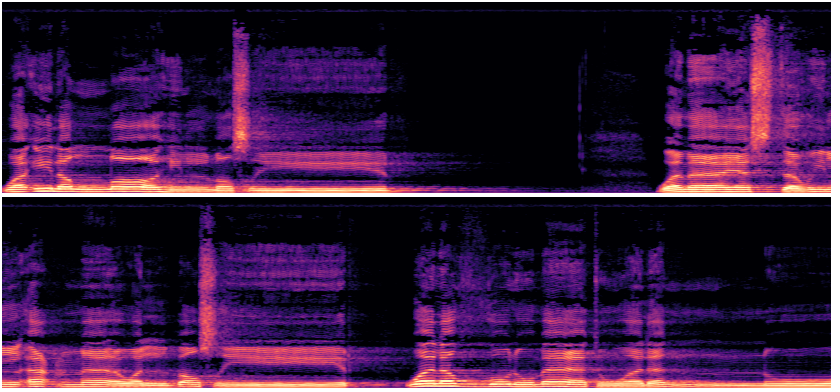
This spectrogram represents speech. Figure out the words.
وإلى الله المصير وما يستوي الأعمى والبصير ولا الظلمات ولا النور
